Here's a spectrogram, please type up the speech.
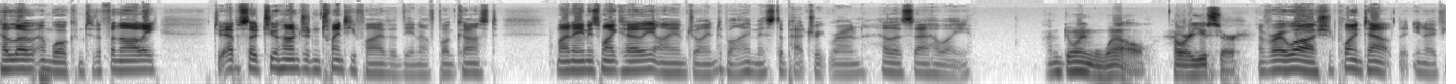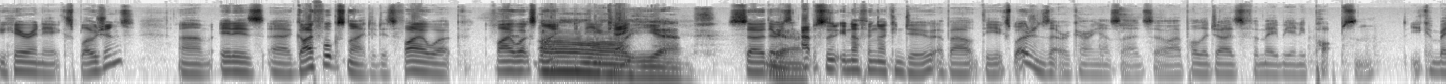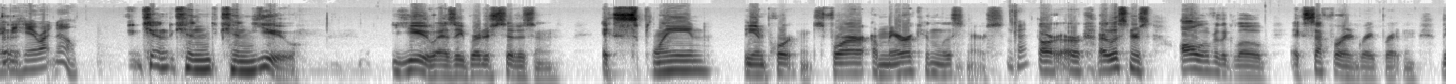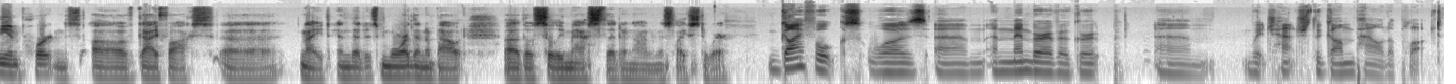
Hello and welcome to the finale, to episode 225 of the Enough Podcast. My name is Myke Hurley. I am joined by Mr. Patrick Rhone. Hello, sir. How are you? I'm doing well. How are you, sir? I'm very well. I should point out that you know if you hear any explosions, um, it is uh, Guy Fawkes Night. It is firework fireworks night in the Oh, UK. yes. So there is Yeah. absolutely nothing I can do about the explosions that are occurring outside. So I apologize for maybe any pops and you can maybe hear right now. Can can can you, you as a British citizen, explain the importance for our American listeners, Okay. or, or our listeners all over the globe, except for in Great Britain, the importance of Guy Fawkes uh, Night, and that it's more than about uh, those silly masks that Anonymous likes to wear. Guy Fawkes was um, a member of a group um, which hatched the gunpowder plot.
